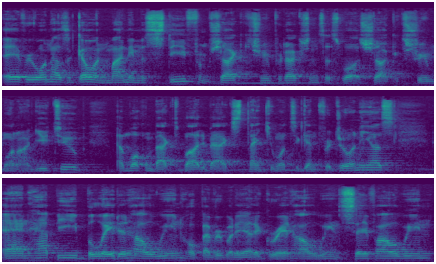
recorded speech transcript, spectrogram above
Hey everyone, how's it going? My name is Steve from Shock Extreme Productions as well as Shock Extreme 1 on YouTube and welcome back to Body Bags. Thank you once again for joining us and happy belated Halloween. Hope everybody had a great Halloween, safe Halloween.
